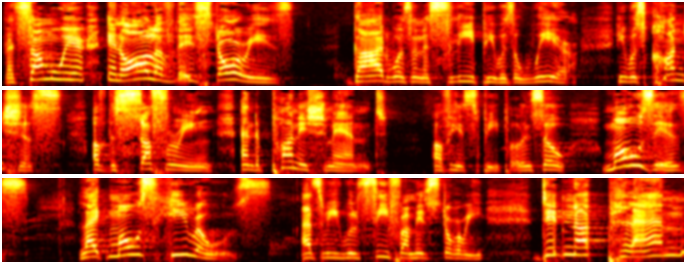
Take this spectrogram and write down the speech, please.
That somewhere in all of these stories, God wasn't asleep, He was aware, He was conscious of the suffering and the punishment of his people. And so Moses, like most heroes, as we will see from his story, did not plan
